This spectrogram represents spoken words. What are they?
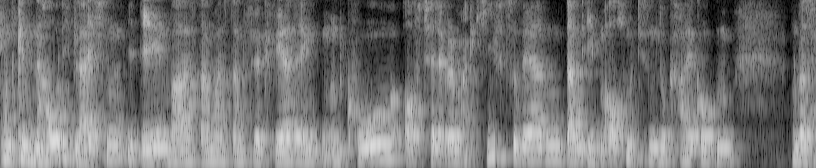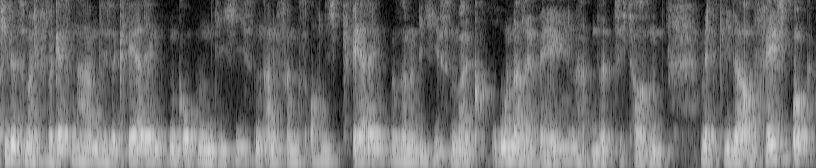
und genau die gleichen Ideen war es damals dann für Querdenken und Co. auf Telegram aktiv zu werden, dann eben auch mit diesen Lokalgruppen. Und was viele zum Beispiel vergessen haben, diese Querdenken-Gruppen, die hießen anfangs auch nicht Querdenken, sondern die hießen mal Corona-Rebellen, hatten 70.000 Mitglieder auf Facebook.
